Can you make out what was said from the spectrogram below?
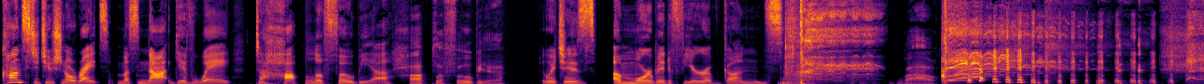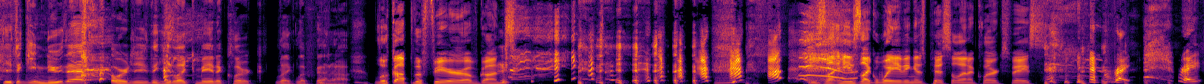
Constitutional rights must not give way to hoplophobia, Hoplophobia. which is a morbid fear of guns. Wow. do you think he knew that, or do you think he like made a clerk like look that up? Look up the fear of guns. he's like he's like waving his pistol in a clerk's face. right, right.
